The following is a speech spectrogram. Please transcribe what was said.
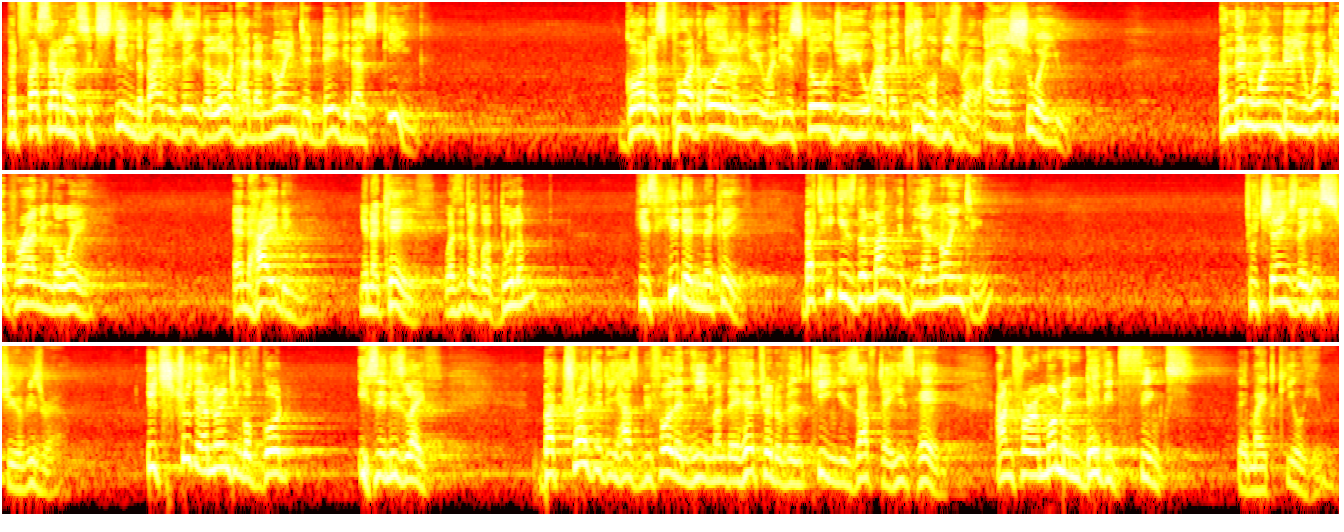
But 1 Samuel 16, the Bible says the Lord had anointed David as king. God has poured oil on you and He has told you you are the king of Israel. I assure you. And then one day you wake up running away and hiding in a cave. Was it of Adullam? He's hidden in a cave. But he is the man with the anointing to change the history of Israel. It's true the anointing of God is in his life. But tragedy has befallen him, and the hatred of a king is after his head. And for a moment, David thinks they might kill him.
